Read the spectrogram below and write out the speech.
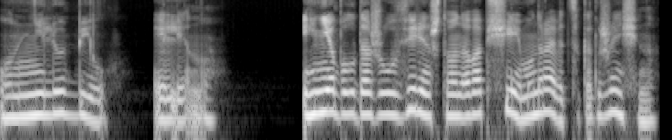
он не любил Елену и не был даже уверен, что она вообще ему нравится как женщина.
